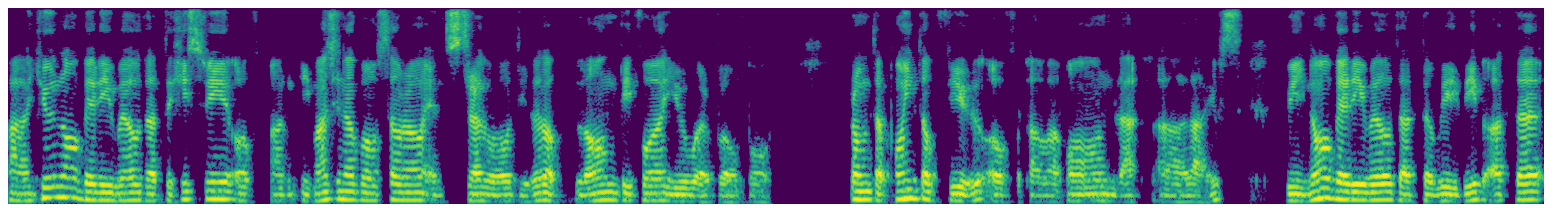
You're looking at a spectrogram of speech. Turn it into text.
Uh, you know very well that the history of unimaginable sorrow and struggle developed long before you were born. born. From the point of view of our own la- uh, lives, we know very well that we live at the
